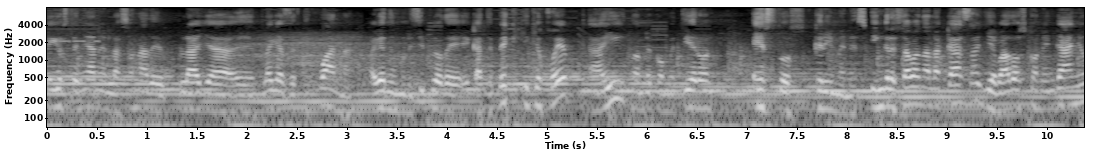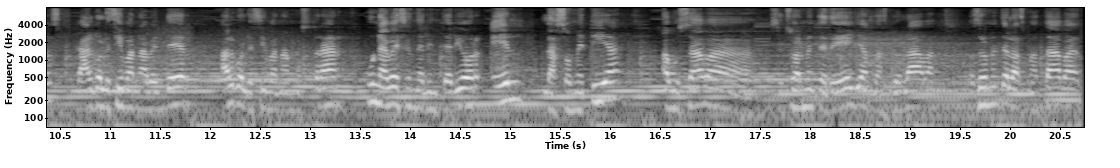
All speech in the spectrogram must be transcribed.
que ellos tenían en la zona de eh, playas de Tijuana, allá en el municipio de Ecatepec, y que fue ahí donde cometieron estos crímenes. Ingresaban a la casa llevados con engaños, algo les iban a vender, algo les iban a mostrar. Una vez en el interior, él las sometía, abusaba sexualmente de ellas, las violaba, no las mataba,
